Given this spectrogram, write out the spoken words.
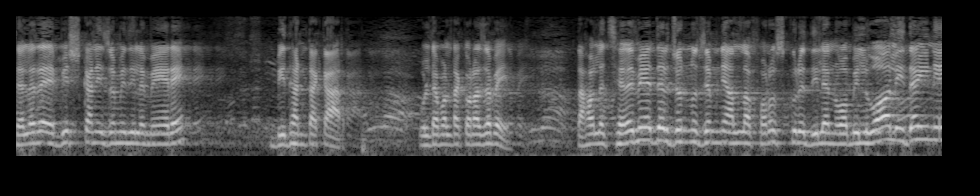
ছেলেরে বিশ কানি জমি দিলে মেয়েরে? বিধানটা কার? উল্টাপাল্টা করা যাবে? তাহলে ছেলে মেয়েদের জন্য যেমনি আল্লাহ ফরজ করে দিলেন, ওয়াবিল ওয়ালিদাইনি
